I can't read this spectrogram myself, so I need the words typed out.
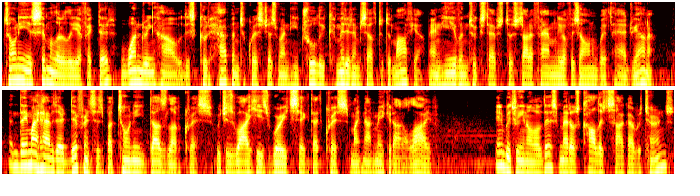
Tony is similarly affected, wondering how this could happen to Chris just when he truly committed himself to the mafia, and he even took steps to start a family of his own with Adriana. They might have their differences, but Tony does love Chris, which is why he's worried sick that Chris might not make it out alive. In between all of this, Meadow's college saga returns.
